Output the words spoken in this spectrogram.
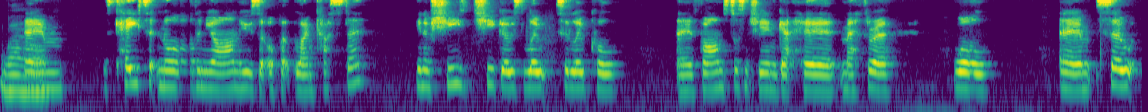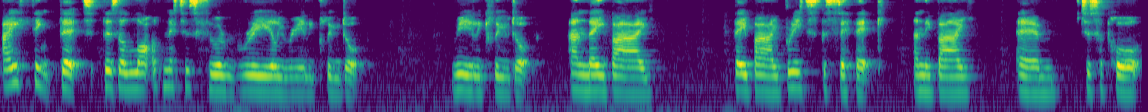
Wow. Um, there's Kate at Northern Yarn who's up at Lancaster. You know, she she goes lo- to local uh, farms, doesn't she, and get her Methra wool. Um, so I think that there's a lot of knitters who are really, really clued up, really clued up, and they buy, they buy breed specific, and they buy um, to support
